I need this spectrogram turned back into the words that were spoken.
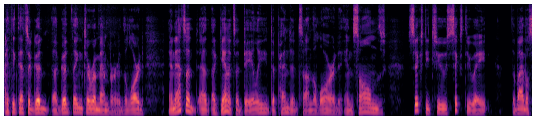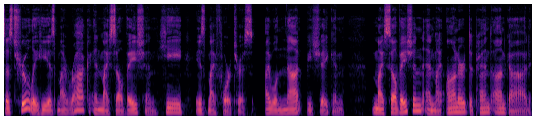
I think that's a good a good thing to remember. The Lord and that's a, a again it's a daily dependence on the Lord. In Psalms 62 6 through 8 the Bible says, Truly, He is my rock and my salvation. He is my fortress. I will not be shaken. My salvation and my honor depend on God.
